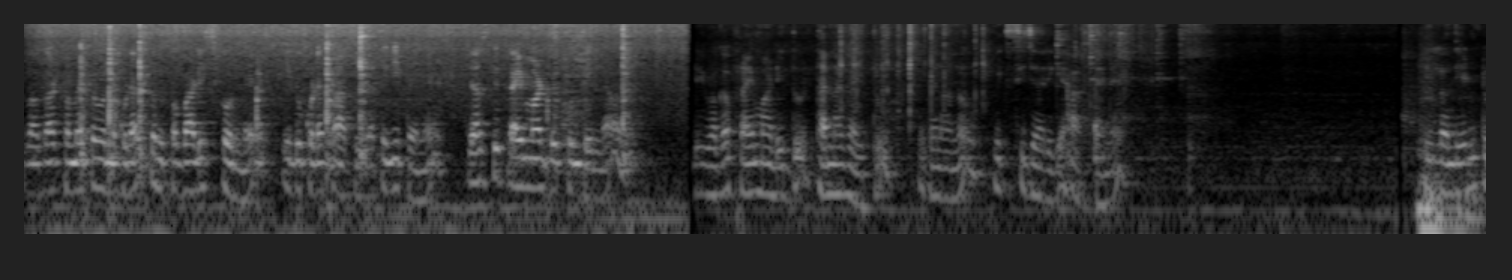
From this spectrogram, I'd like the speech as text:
ಇವಾಗ ಟೊಮೆಟೊವನ್ನು ಕೂಡ ಸ್ವಲ್ಪ ಬಾಡಿಸ್ಕೊಂಡೆ ಇದು ಕೂಡ ಸಾಕು, ಈಗ ತೆಗಿತೇನೆ. ಜಾಸ್ತಿ ಫ್ರೈ ಮಾಡಬೇಕು ಅಂತಿಲ್ಲ. ಇವಾಗ ಫ್ರೈ ಮಾಡಿದ್ದು ತಣ್ಣಗಾಯಿತು. ಈಗ ನಾನು ಮಿಕ್ಸಿ ಜಾರಿಗೆ ಹಾಕ್ತೇನೆ. ಇಲ್ಲೊಂದು ಎಂಟು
